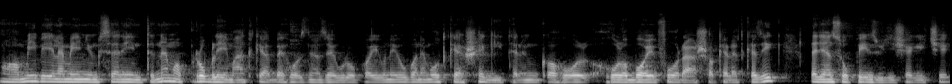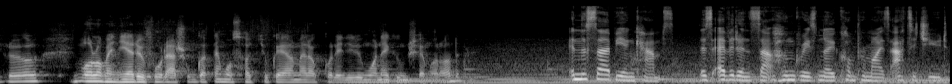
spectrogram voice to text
A mi véleményünk szerint nem a problémát kell behozni az Európai Unióba, hanem ott kell segítenünk, ahol, ahol a baj forrása keletkezik. Legyen szó pénzügyi segítségről. Valamennyi erőforrásunkat nem oszhatjuk el, mert akkor egy idő nekünk sem marad. In the Serbian camps, there's evidence that Hungary's no compromise attitude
